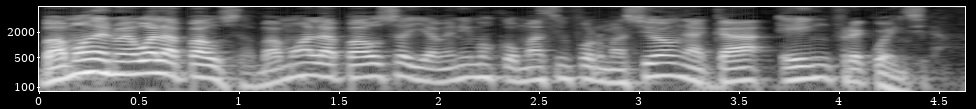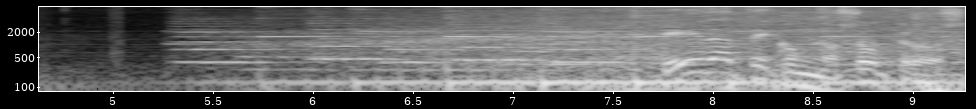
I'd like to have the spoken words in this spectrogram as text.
Vamos de nuevo a la pausa, vamos a la pausa y ya venimos con más información acá en frecuencia. Quédate con nosotros.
